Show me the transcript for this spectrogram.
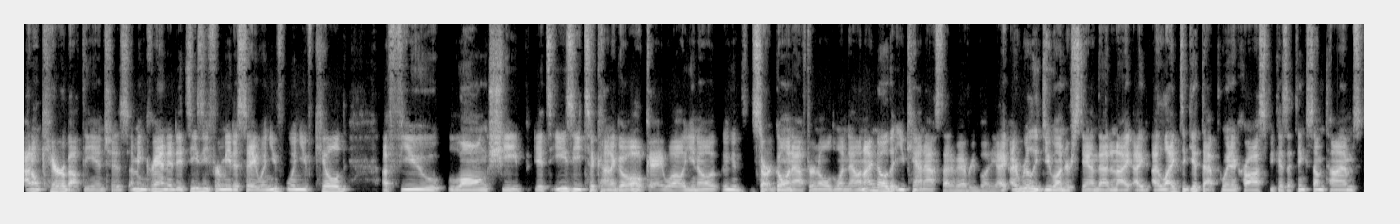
I don't care about the inches. I mean, granted, it's easy for me to say when you've when you've killed a few long sheep, it's easy to kind of go, okay, well, you know, you can start going after an old one now. And I know that you can't ask that of everybody. I, I really do understand that, and I, I I like to get that point across because I think sometimes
